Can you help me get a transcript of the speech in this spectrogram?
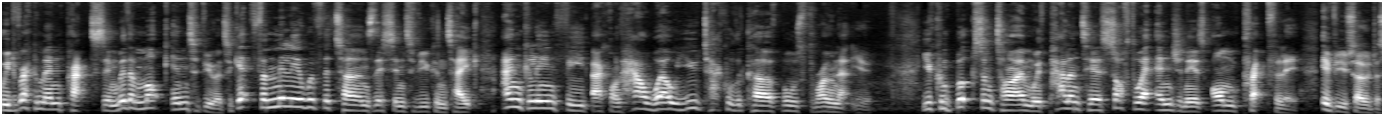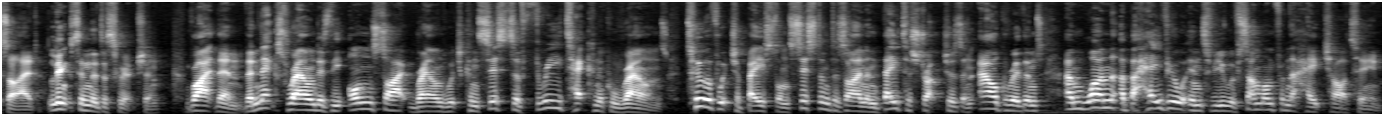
we'd recommend practicing with a mock interviewer to get familiar with the turns this interview can take and glean feedback on how well you tackle the curveballs thrown at you. You can book some time with Palantir software engineers on Prepfully, if you so decide. Links in the description. Right then, the next round is the on-site round which consists of three technical rounds, two of which are based on system design and data structures and algorithms, and one a behavioural interview with someone from the HR team.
